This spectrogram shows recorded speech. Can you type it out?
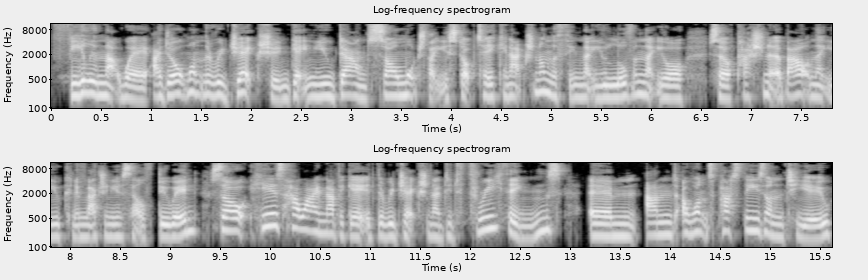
feeling that way. I don't want the rejection getting you down so much that you stop taking action on the thing that you love and that you're so passionate about and that you can imagine yourself doing. So here's how I navigated the rejection. I did three things um, and I want to pass these on to you.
